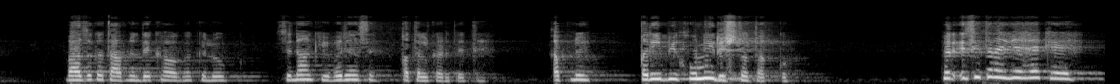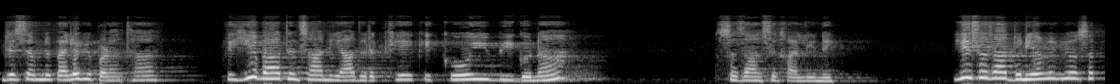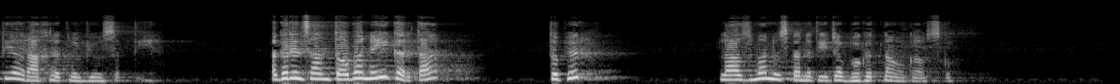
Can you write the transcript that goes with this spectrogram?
بعض اوقات آپ نے دیکھا ہوگا کہ لوگ زنا کی وجہ سے قتل کر دیتے ہیں، اپنے قریبی خونی رشتوں تک کو۔ پھر اسی طرح یہ ہے کہ جیسے ہم نے پہلے بھی پڑھا تھا کہ یہ بات انسان یاد رکھے کہ کوئی بھی گناہ سزا سے خالی نہیں۔ یہ سزا دنیا میں بھی ہو سکتی ہے اور آخرت میں بھی ہو سکتی ہے۔ اگر انسان توبہ نہیں کرتا تو پھر لازمن اس کا نتیجہ بھگتنا ہوگا اس کو۔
